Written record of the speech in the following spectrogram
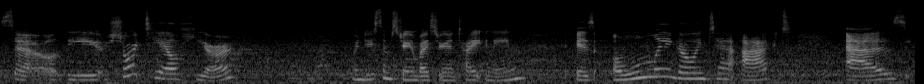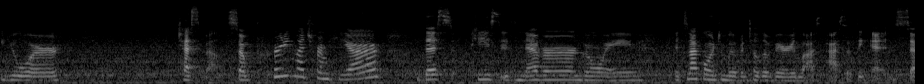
So the short tail here, I'm to do some strand by strand tightening, is only going to act as your chest belt. So pretty much from here, this piece is never going it's not going to move until the very last pass at the end. So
